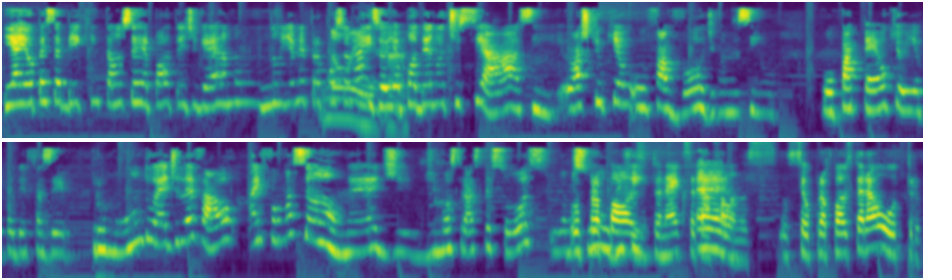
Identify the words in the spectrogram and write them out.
E aí eu percebi que então ser repórter de guerra não, não ia me proporcionar ia, isso. Eu ia poder noticiar, assim. Eu acho que o que eu, o favor, digamos assim, o, o papel que eu ia poder fazer para o mundo é de levar a informação, né? De, de mostrar às pessoas o absurdo. O propósito, enfim. né? Que você tá é. falando. O seu propósito era outro.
